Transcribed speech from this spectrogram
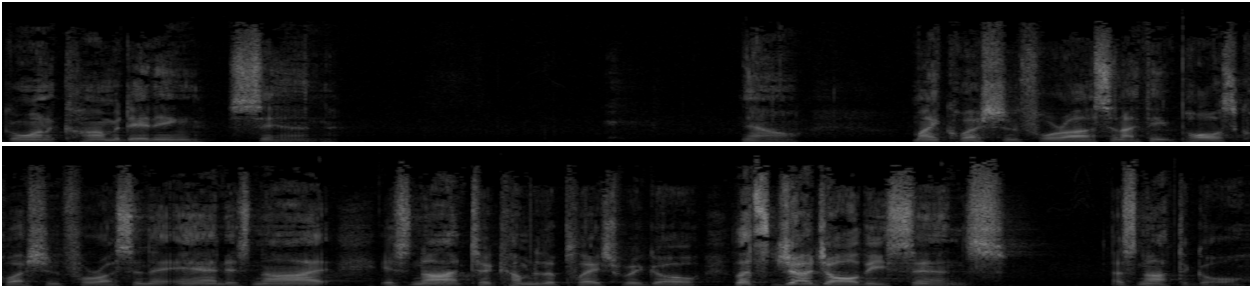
go on accommodating sin. Now, my question for us, and I think Paul's question for us in the end, is not, is not to come to the place where we go, let's judge all these sins. That's not the goal.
